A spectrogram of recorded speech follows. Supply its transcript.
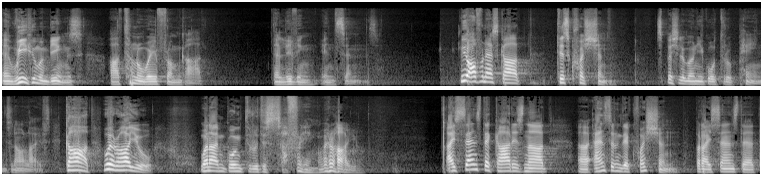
And we human beings are turned away from God and living in sins. We often ask God this question, especially when you go through pains in our lives God, where are you? When I'm going through this suffering, where are you? I sense that God is not uh, answering that question, but I sense that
